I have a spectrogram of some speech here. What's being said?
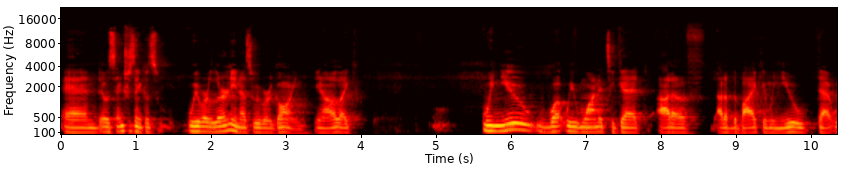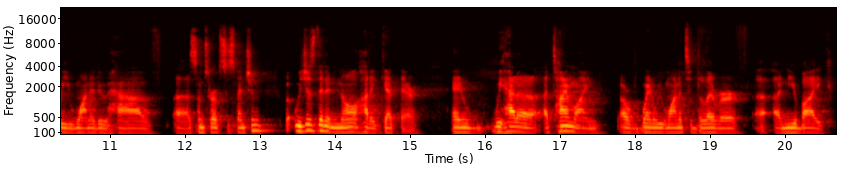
and it was interesting because we were learning as we were going. You know, like we knew what we wanted to get out of out of the bike and we knew that we wanted to have uh, some sort of suspension but we just didn't know how to get there and we had a, a timeline of when we wanted to deliver a, a, new bike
